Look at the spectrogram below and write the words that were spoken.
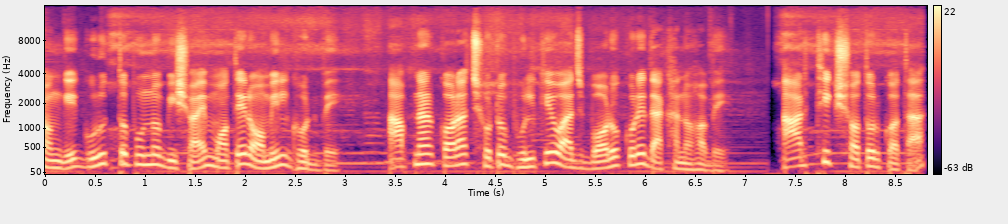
সঙ্গে গুরুত্বপূর্ণ বিষয়ে মতের অমিল ঘটবে। আপনার করা ছোট ভুলকেও আজ বড় করে দেখানো হবে। আর্থিক সতর্কতা,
